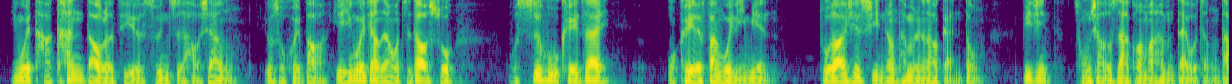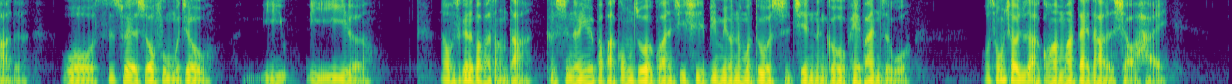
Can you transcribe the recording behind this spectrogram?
因为她看到了自己的孙子好像有所回报，也因为这样让我知道，说我似乎可以在我可以的范围里面做到一些事情，让他们得到感动。毕竟从小都是阿公阿妈他们带我长大的，我四岁的时候父母就离离异了，那我是跟着爸爸长大。可是呢，因为爸爸工作的关系，其实并没有那么多的时间能够陪伴着我。我从小就是阿公阿妈带大的小孩，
